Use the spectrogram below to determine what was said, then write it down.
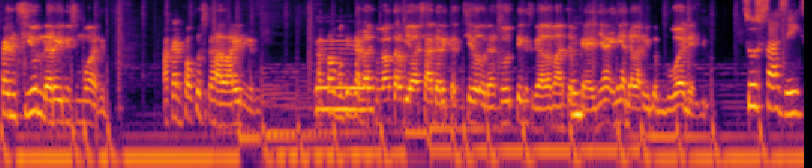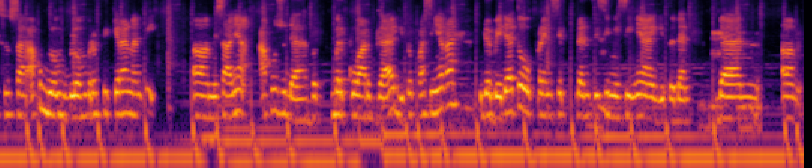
pensiun dari ini semua gitu? Akan fokus ke hal lain gitu? Atau mungkin Hmm. karena memang terbiasa dari kecil udah syuting segala macam, Hmm. kayaknya ini adalah hidup gue deh. Susah sih susah aku belum belum berpikiran nanti uh, misalnya aku sudah ber- berkeluarga gitu pastinya kan udah beda tuh prinsip dan visi misinya gitu dan dan um,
